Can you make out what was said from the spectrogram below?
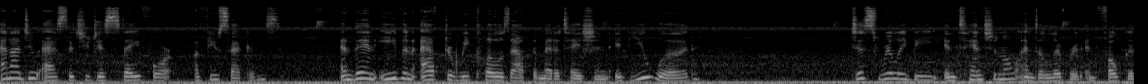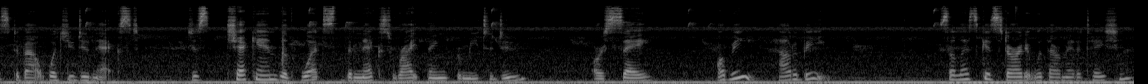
And I do ask that you just stay for a few seconds. And then, even after we close out the meditation, if you would just really be intentional and deliberate and focused about what you do next. Just check in with what's the next right thing for me to do or say or be, how to be. So let's get started with our meditation.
